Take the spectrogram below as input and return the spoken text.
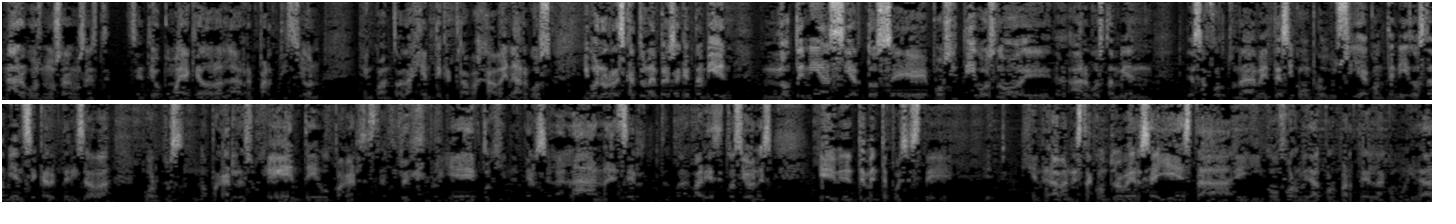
en Argos, no sabemos en este sentido cómo haya quedado la, repartición en cuanto a la gente que trabajaba en Argos. Y bueno, rescata una empresa que también no tenía ciertos eh, positivos, ¿no? Eh, Argos también desafortunadamente, así como producía contenidos, también se caracterizaba por pues, no pagarle a su gente o pagarse este proyecto, meterse la lana, hacer varias situaciones que evidentemente pues este generaban esta controversia y esta inconformidad por parte de la comunidad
